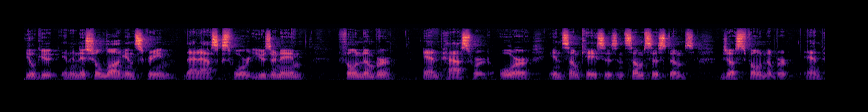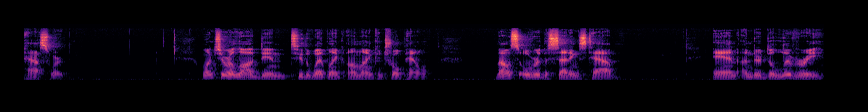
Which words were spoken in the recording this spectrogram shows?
You'll get an initial login screen that asks for username, phone number, and password, or in some cases, in some systems, just phone number and password. Once you are logged in to the WebLink online control panel, mouse over the Settings tab, and under Delivery,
